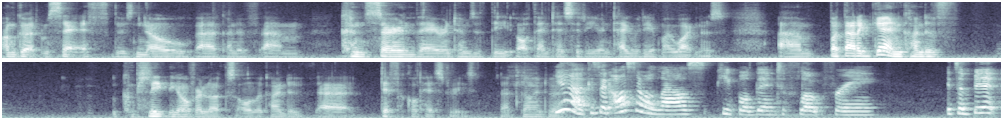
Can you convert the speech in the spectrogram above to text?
I'm good, I'm safe. There's no uh, kind of um, concern there in terms of the authenticity or integrity of my whiteness. Um, but that again kind of completely overlooks all the kind of uh, difficult histories that go into it. Yeah, because it also allows people then to float free. It's a bit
